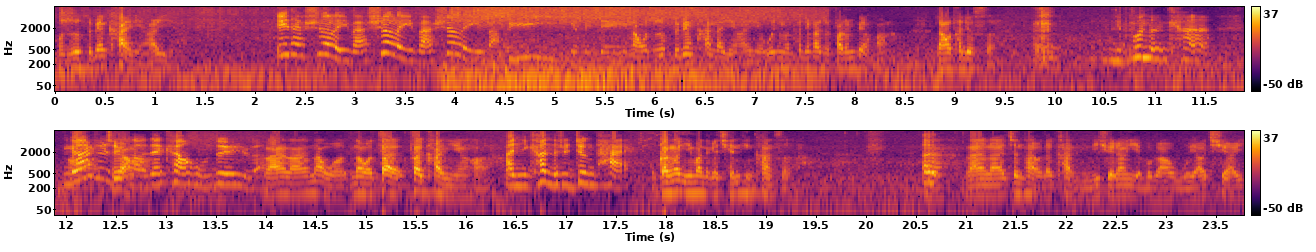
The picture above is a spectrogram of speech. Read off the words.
我只是随便看一眼而已。A 他射了一把，射了一把，射了一把，咦，也没得。你看，我只是随便看他一眼而已，为什么他就开始发生变化了？然后他就死了。你不能看。你刚刚是老在看红队是吧？来来，那我那我再再看一眼好了。啊，你看的是正太。我刚刚已经把那个潜艇看死了。来来来，正太，我在看你，你血量也不高，五幺七而已。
